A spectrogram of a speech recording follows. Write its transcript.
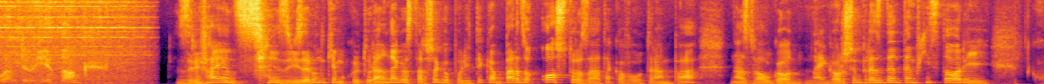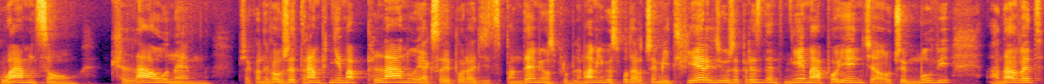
Well, do you, punk? Zrywając z wizerunkiem kulturalnego starszego polityka, bardzo ostro zaatakował Trumpa, nazwał go najgorszym prezydentem w historii, kłamcą, klaunem. Przekonywał, że Trump nie ma planu, jak sobie poradzić z pandemią, z problemami gospodarczymi. Twierdził, że prezydent nie ma pojęcia, o czym mówi, a nawet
